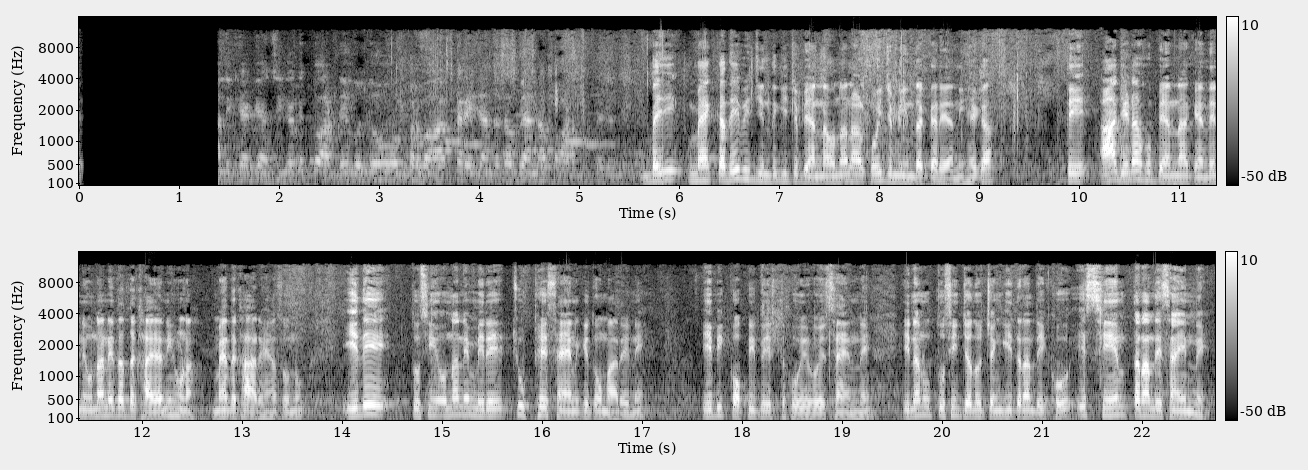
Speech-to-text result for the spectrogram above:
ਲਿਖਿਆ ਗਿਆ ਸੀਗਾ ਕਿ ਤੁਹਾਡੇ ਵੱਲੋਂ ਪਰਿਵਾਰ ਘਰੇ ਜਾਂਦਾ ਤਾਂ ਬਿਆਨਾ ਪਾੜ ਦਿੱਤਾ ਜਾਂਦਾ ਬਈ ਜੀ, ਮੈਂ ਕਦੇ ਵੀ ਜ਼ਿੰਦਗੀ 'ਚ ਬਿਆਨਾ ਉਹਨਾਂ ਨਾਲ ਕੋਈ ਜ਼ਮੀਨ ਦਾ ਕਰਿਆ ਨਹੀਂ ਹੈਗਾ। ਤੇ ਆ ਜਿਹੜਾ ਉਹ ਬਿਆਨਾ ਕਹਿੰਦੇ ਨੇ ਉਹਨਾਂ ਨੇ ਤਾਂ ਦਿਖਾਇਆ ਨਹੀਂ ਹੋਣਾ ਮੈਂ ਦਿਖਾ ਰਿਹਾ ਤੁਹਾਨੂੰ। ਇਹਦੇ ਤੁਸੀਂ ਉਹਨਾਂ ਨੇ ਮੇਰੇ ਝੂਠੇ ਸਾਈਨ ਕਿਤੋਂ ਮਾਰੇ ਨੇ। ਇਹ ਵੀ ਕਾਪੀ ਪੇਸਟ ਹੋਏ ਹੋਏ ਸਾਈਨ ਨੇ। ਇਹਨਾਂ ਨੂੰ ਤੁਸੀਂ ਜਦੋਂ ਚੰਗੀ ਤਰ੍ਹਾਂ ਦੇਖੋ, ਇਹ ਸੇਮ ਤਰ੍ਹਾਂ ਦੇ ਸਾਈਨ ਨੇ।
